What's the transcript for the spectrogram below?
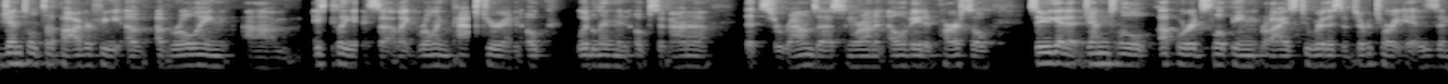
gentle topography of, of rolling. Um, basically, it's uh, like rolling pasture and oak woodland and oak savanna that surrounds us, and we're on an elevated parcel. So you get a gentle upward sloping rise to where this observatory is. And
